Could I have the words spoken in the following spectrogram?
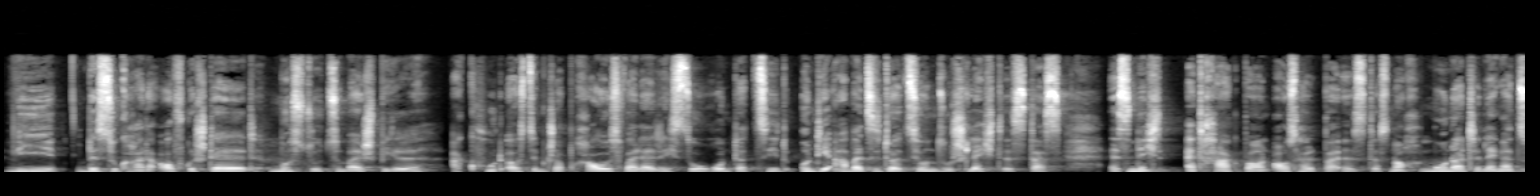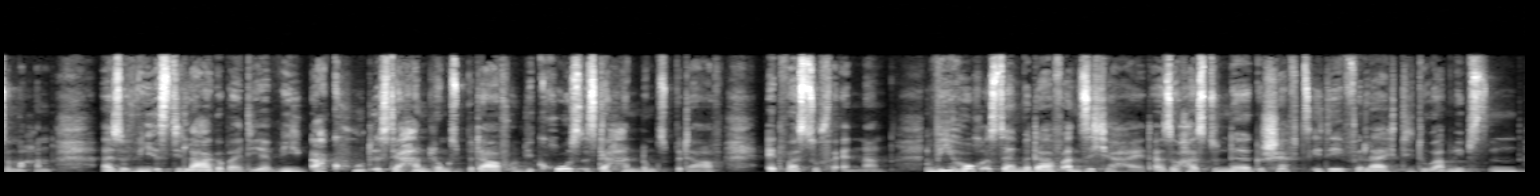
Wie bist du gerade aufgestellt? Musst du zum Beispiel akut aus dem Job raus, weil er dich so runterzieht und die Arbeitssituation so schlecht ist, dass es nicht ertragbar und aushaltbar ist, das noch Monate länger zu machen? Also, wie ist die Lage bei dir? Wie akut ist der Handlungsbedarf und wie groß ist der Handlungsbedarf, etwas zu verändern? Wie hoch ist dein Bedarf an Sicherheit? Also hast du eine Geschäftsidee vielleicht, die du am liebsten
